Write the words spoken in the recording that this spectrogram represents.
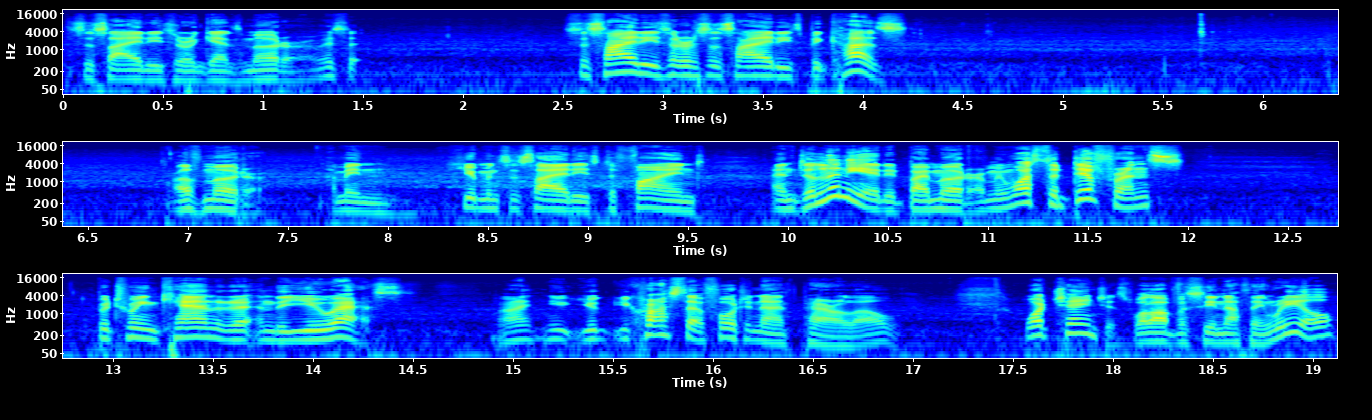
societies are against murder. Is it? Societies are societies because of murder. I mean, human society is defined and delineated by murder. I mean, what's the difference between Canada and the U.S.? Right? You, you, you cross that 49th parallel. What changes? Well, obviously nothing real.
